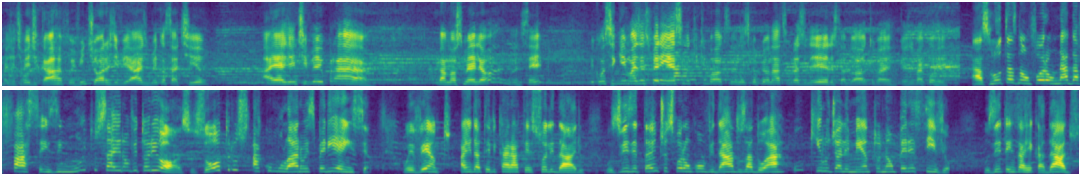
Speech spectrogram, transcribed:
A gente veio de carro, foi 20 horas de viagem, bem cansativo. Aí a gente veio para dar nosso melhor, né, sempre, e conseguir mais experiência no kickbox, né, nos campeonatos brasileiros, estadual que, vai, que a gente vai correr. As lutas não foram nada fáceis e muitos saíram vitoriosos, outros acumularam experiência. O evento ainda teve caráter solidário. Os visitantes foram convidados a doar um quilo de alimento não perecível. Os itens arrecadados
